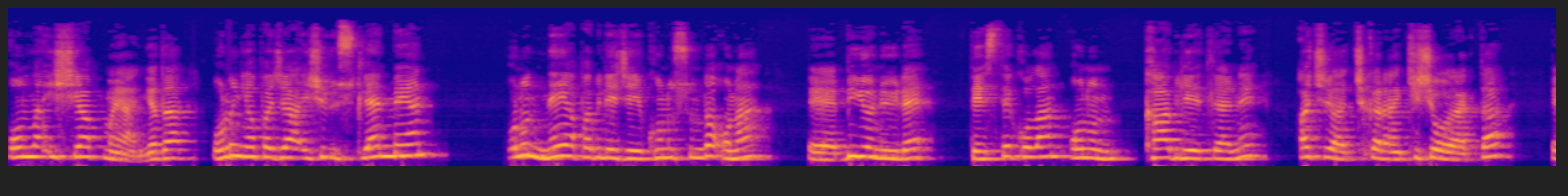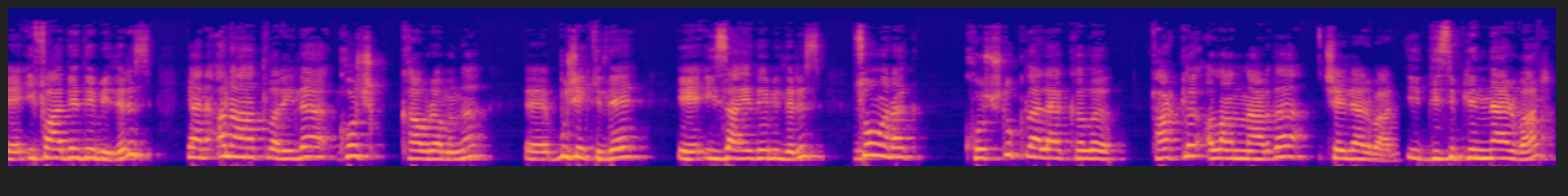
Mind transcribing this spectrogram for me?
onunla iş yapmayan ya da onun yapacağı işi üstlenmeyen onun ne yapabileceği konusunda ona e, bir yönüyle destek olan onun kabiliyetlerini açığa çıkaran kişi olarak da e, ifade edebiliriz. Yani ana hatlarıyla koç kavramını e, bu şekilde e, izah edebiliriz. Son olarak koçlukla alakalı farklı alanlarda şeyler var, e, disiplinler var.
